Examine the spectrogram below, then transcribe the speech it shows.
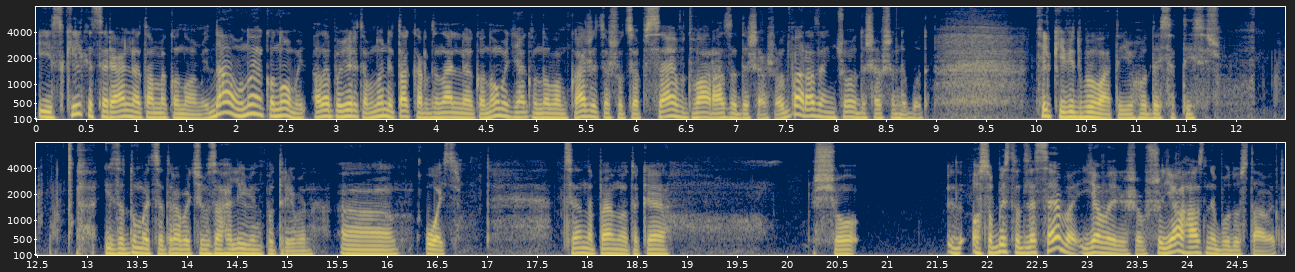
І скільки це реально там економить? Да, воно економить, але повірте, воно не так кардинально економить, як воно вам кажеться, що це все в два рази дешевше. В два рази нічого дешевше не буде. Тільки відбивати його 10 тисяч. І задуматися треба, чи взагалі він потрібен. Е, ось. Це, напевно, таке, що особисто для себе я вирішив, що я газ не буду ставити.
